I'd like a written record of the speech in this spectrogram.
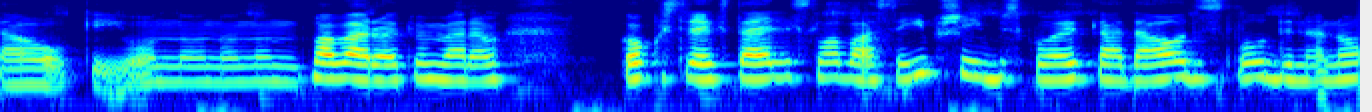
tauki. Un, un, un, un pavērojot, piemēram, kokosriekstu eļļas labās īpašības, ko it kā daudzi sludina, nu,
